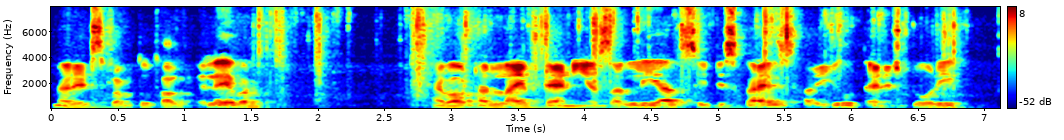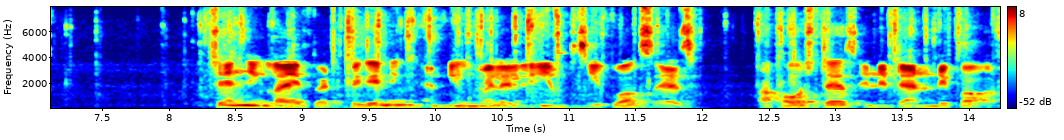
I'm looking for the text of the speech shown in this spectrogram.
narrates from 2011 about her life 10 years earlier. She describes her youth and story changing life at beginning and new millennium. She works as a hostess in a dandy bar.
